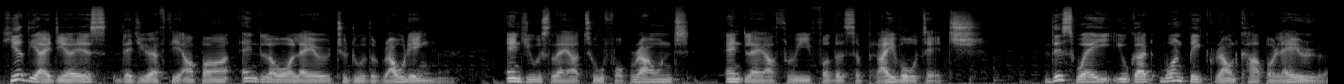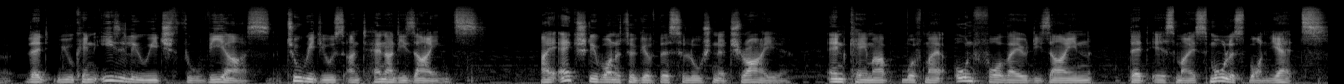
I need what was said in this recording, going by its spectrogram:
Here the idea is that you have the upper and lower layer to do the routing and use layer 2 for ground and layer 3 for the supply voltage. This way you got one big ground copper layer uh, that you can easily reach through vias to reduce antenna designs. I actually wanted to give this solution a try uh, and came up with my own 4 layer design that is my smallest one yet.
